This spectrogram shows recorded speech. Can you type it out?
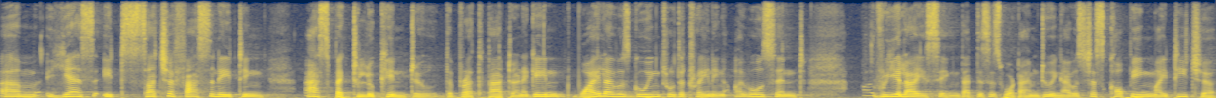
Um, yes, it's such a fascinating aspect to look into the breath pattern. Again, while I was going through the training, I wasn't realizing that this is what I'm doing. I was just copying my teacher.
